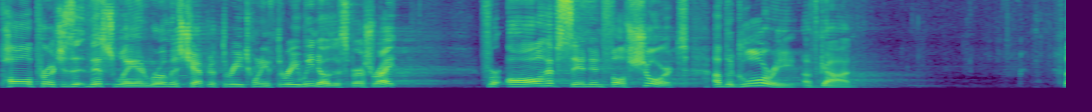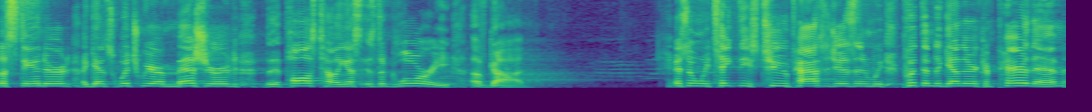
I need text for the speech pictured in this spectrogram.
Paul approaches it this way in Romans chapter 3 23. We know this verse, right? For all have sinned and fall short of the glory of God. The standard against which we are measured, that Paul is telling us, is the glory of God. And so when we take these two passages and we put them together and compare them,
